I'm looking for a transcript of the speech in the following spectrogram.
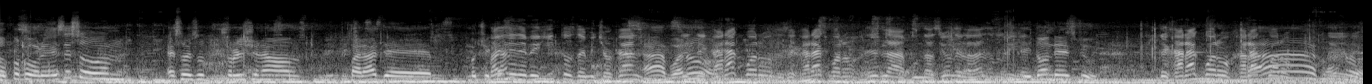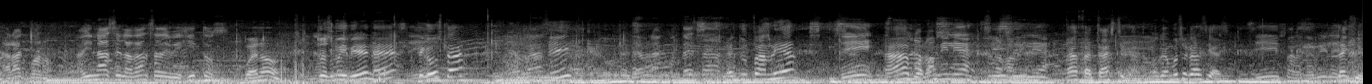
So, por favor, ¿es eso, eso es un tradicional para de Michoacán? Baile de viejitos de Michoacán. Ah, bueno. Desde Jarácuaro, desde Jarácuaro. Es la fundación de la danza de los ¿Y viejitos. dónde es tú? De Jarácuaro, Jarácuaro. Ah, de, Jarácuaro. de Jarácuaro. Ahí nace la danza de viejitos. Bueno, entonces muy bien, ¿eh? ¿Te gusta? ¿Sí? ¿Contesta? ¿Es tu familia? Sí. Ah, es una bueno. familia. Es una Sí, sí. familia. Ah, fantástica. Ok, muchas gracias. Sí, para servirle. Thank you.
